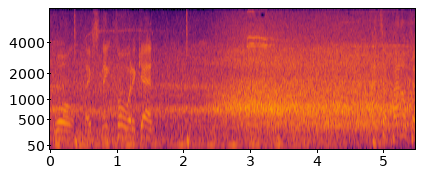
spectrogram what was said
That wall. They've sneaked forward again. That's a penalty.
